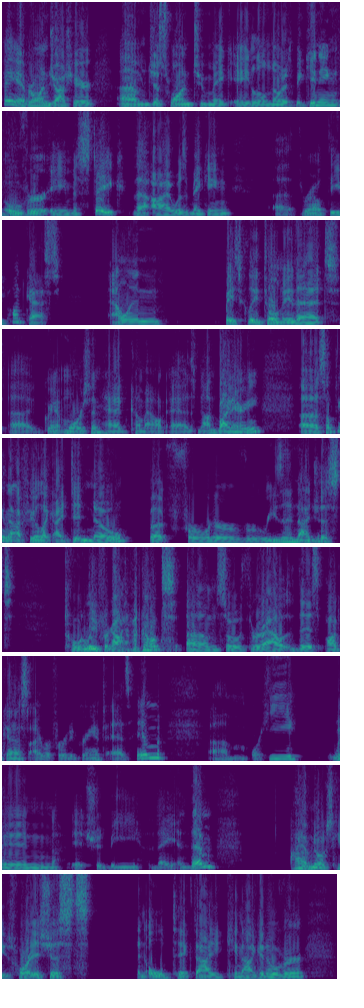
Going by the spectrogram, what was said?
Hey everyone, Josh here. Um, just want to make a little note at the beginning over a mistake that I was making uh, throughout the podcast. Alan basically told me that uh, Grant Morrison had come out as non binary, uh, something that I feel like I did know, but for whatever reason, I just totally forgot about. Um, so throughout this podcast, I refer to Grant as him um, or he when it should be they and them. I have no excuse for it. It's just an old tick that I cannot get over.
